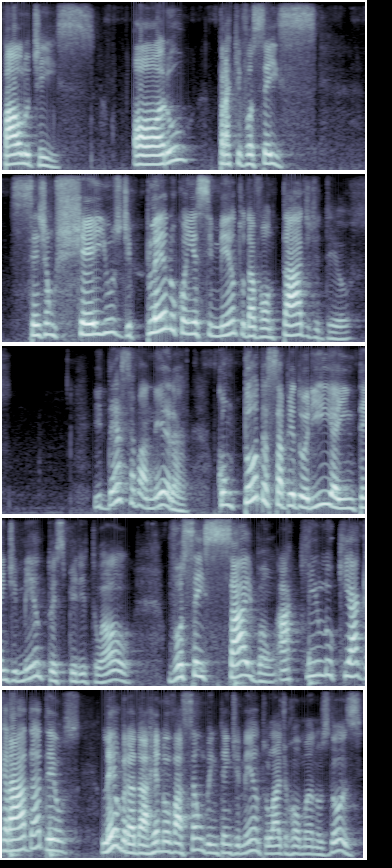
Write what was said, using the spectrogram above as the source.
Paulo diz: "Oro para que vocês sejam cheios de pleno conhecimento da vontade de Deus. E dessa maneira, com toda sabedoria e entendimento espiritual, vocês saibam aquilo que agrada a Deus. Lembra da renovação do entendimento lá de Romanos 12?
